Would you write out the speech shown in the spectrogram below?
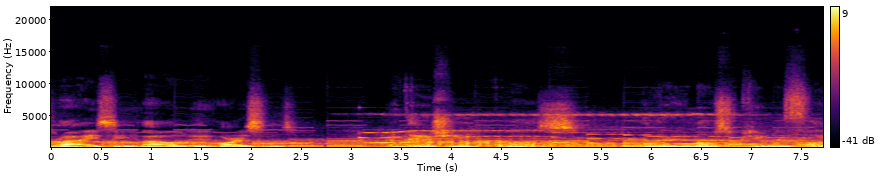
rising loud in horizons, and there she was, the very most beautiful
